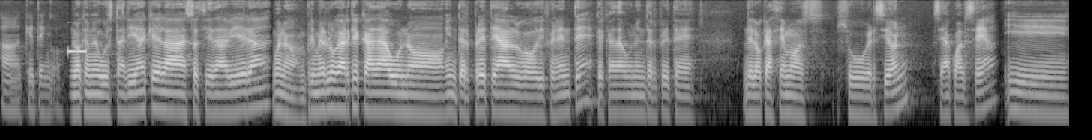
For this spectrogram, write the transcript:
ah, que tengo. Lo que me gustaría que la sociedad viera, bueno, en primer lugar que cada uno interprete algo diferente, que cada uno interprete de lo que hacemos su versión, sea cual sea, y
